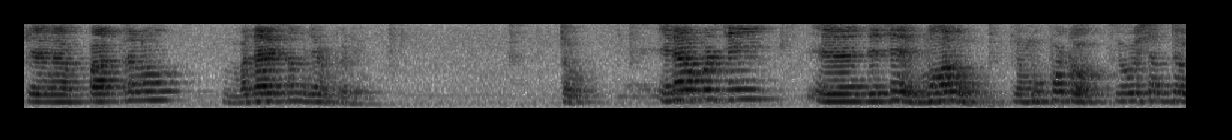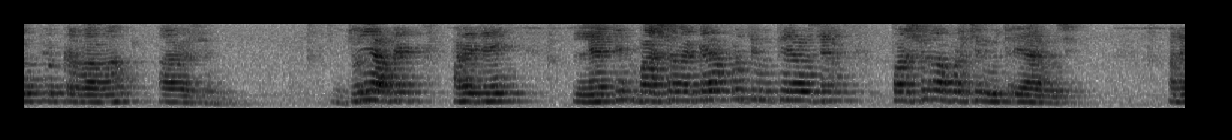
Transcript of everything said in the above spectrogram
કે એના પાત્રનો વધારે સમજણ પડે. તો એના ઉપરથી જે છે મોહરું કે મુખોટો એવો શબ્દ ઉપયોગ કરવામાં આવે છે. જોઈએ આપણે ફરીથી લેટિન ભાષાના કયા પરથી ઉતરી આવશે પર્સોના પરથી ઉતરી આવ્યો છે. અને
